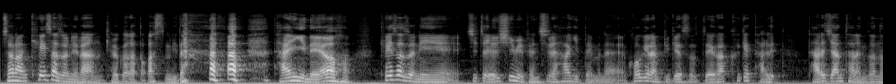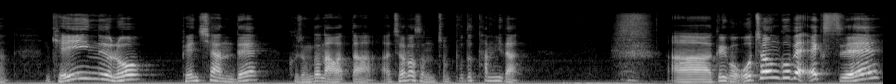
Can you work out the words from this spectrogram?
저랑 K사전이랑 결과가 똑같습니다. 다행이네요. K사전이 진짜 열심히 벤치를 하기 때문에 거기랑 비교해서 제가 크게 다르, 다르지 않다는 거는 개인으로 벤치하는데 그 정도 나왔다. 아, 저로서는 좀 뿌듯합니다. 아 그리고 5900X에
